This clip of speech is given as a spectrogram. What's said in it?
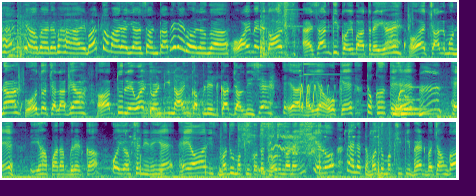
थैंक यू मेरे भाई। मैं तुम्हारा ये सन कभी नहीं बोलूँगा ओए मेरे दोस्त एहसान की कोई बात नहीं है। ओए चल मुन्ना वो तो चला गया। अब तू लेवल 29 कंप्लीट कर जल्दी से। ए यार भैया ओके तो करते है यहाँ पर अपग्रेड का कोई ऑप्शन ही नहीं है। है और इस मधुमक्खी को तो छोड़ूँगा नहीं। ये लो, पहले तो मधुमक्खी की बैंड बजाऊँगा,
